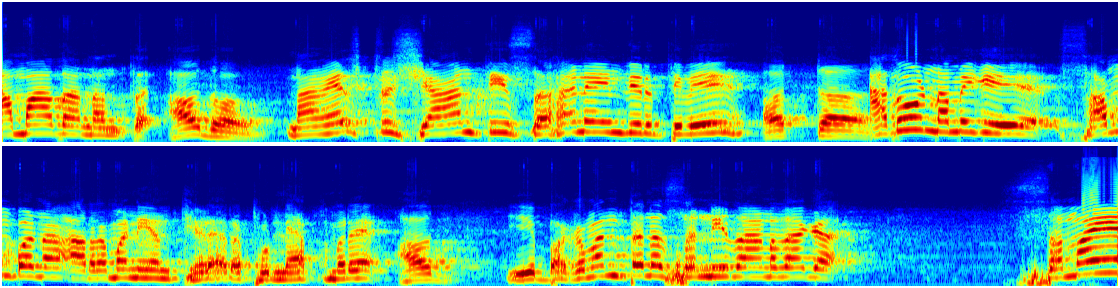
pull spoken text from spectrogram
ಅಮಾಧಾನ ಅಂತ. ಹೌದು ಹೌದು. ನಾವೆಷ್ಟು ಶಾಂತಿ ಸಹನೆಯಿಂದ ಇರ್ತೀವಿ ಅದು ನಮಗೆ ಸಂಬಣ ಅರಮನೆ ಅಂತ ಹೇಳ್ಯಾರ ಪುಣ್ಯಾತ್ಮರೇ. ಹೌದು. ಈ ಭಗವಂತನ ಸನ್ನಿಧಾನದಾಗ ಸಮಯ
